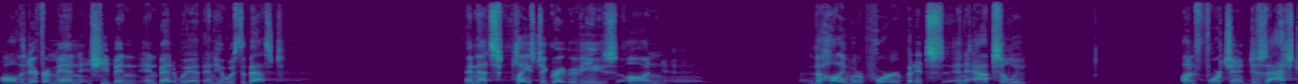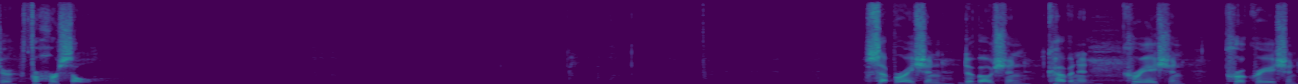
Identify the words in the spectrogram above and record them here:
all the different men she'd been in bed with and who was the best. And that's placed to great reviews on uh, the Hollywood Reporter, but it's an absolute unfortunate disaster for her soul. Separation, devotion, covenant, creation, procreation,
